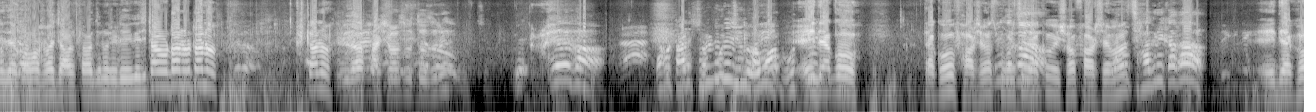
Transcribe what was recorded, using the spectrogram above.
এই দেখো আমরা সবাই জাল টানার জন্য রেডি হয়ে গেছি। টানো টানো টানো। টানো। এই দেখো দেখো ফার্সে মাছ পড়েছে দেখো এই সব ফার্সে মাছ। এই দেখো।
